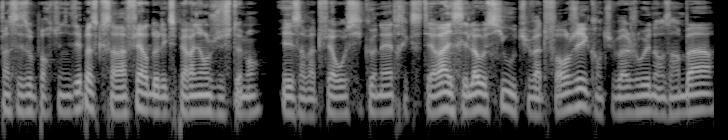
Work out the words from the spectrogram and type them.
enfin ces opportunités, parce que ça va faire de l'expérience justement, et ça va te faire aussi connaître, etc. Et c'est là aussi où tu vas te forger quand tu vas jouer dans un bar.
